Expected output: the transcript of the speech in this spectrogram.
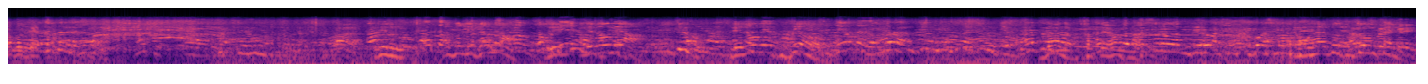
ابو زياد هذو اللي دمنا للأولياء للأولياء تديهم لا لا ما تخليهمش وهذو تديهم ثاني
